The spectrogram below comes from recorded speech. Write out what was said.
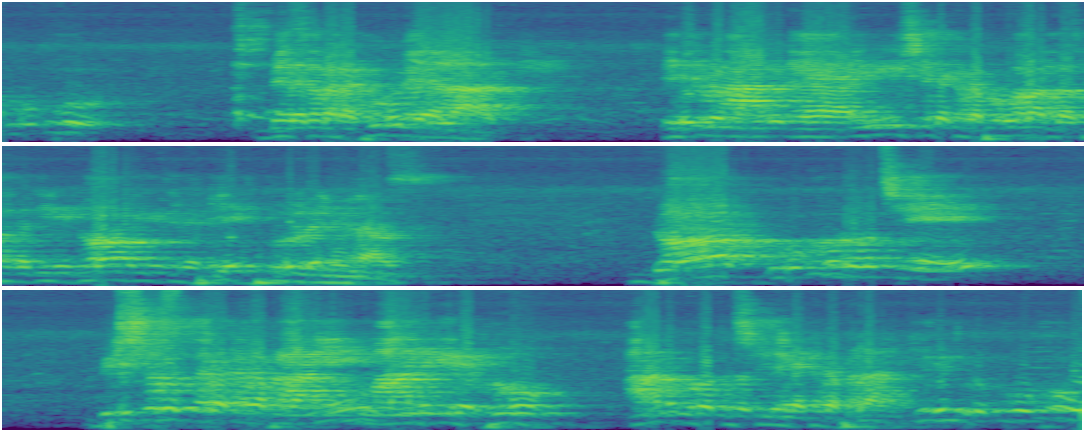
কুকুর বেচারা খুব এলাক এই জন্য ইংলিশে একটা প্রবাদ আছে dog is a faithful animal dog কুকুর হচ্ছে বিশ্বস্ত একটা প্রাণী মালিকের খুব আনুগত্যশীল একটা প্রাণী। কিন্তু কুকুর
